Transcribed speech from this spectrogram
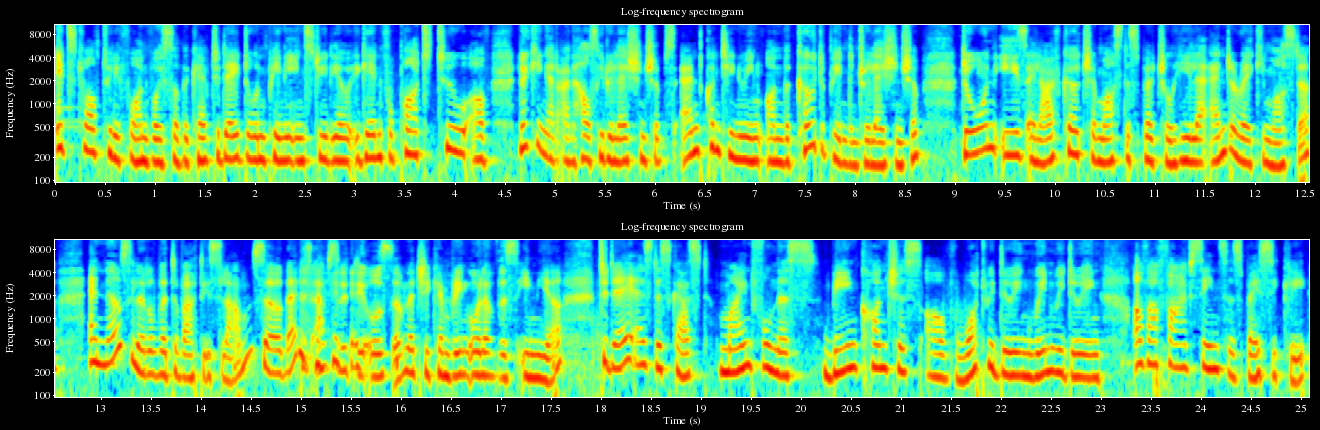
It's 1224 on Voice of the Cape. Today, Dawn Penny in studio again for part two of looking at unhealthy relationships and continuing on the codependent relationship. Dawn is a life coach, a master spiritual healer, and a Reiki master, and knows a little bit about Islam. So that is absolutely awesome that she can bring all of this in here. Today, as discussed, mindfulness, being conscious of what we're doing, when we're doing, of our five senses, basically.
